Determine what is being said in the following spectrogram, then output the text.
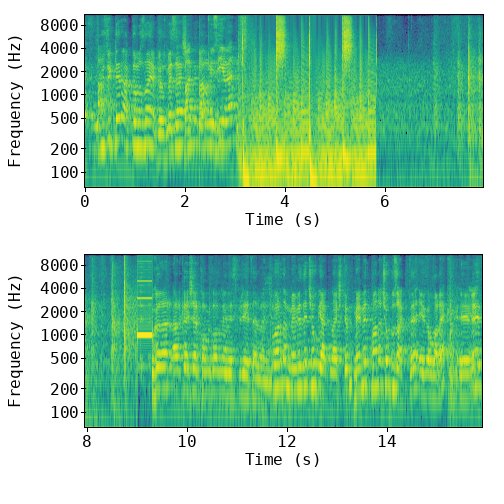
Müzikleri aklımızdan yapıyoruz. Mesela şimdi... Bak tam müziği ver. Bu kadar arkadaşlar komik olmayan espri yeter bence. Bu arada Mehmet'e çok yaklaştım. Mehmet bana çok uzaktı ev olarak. Ee, Ve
